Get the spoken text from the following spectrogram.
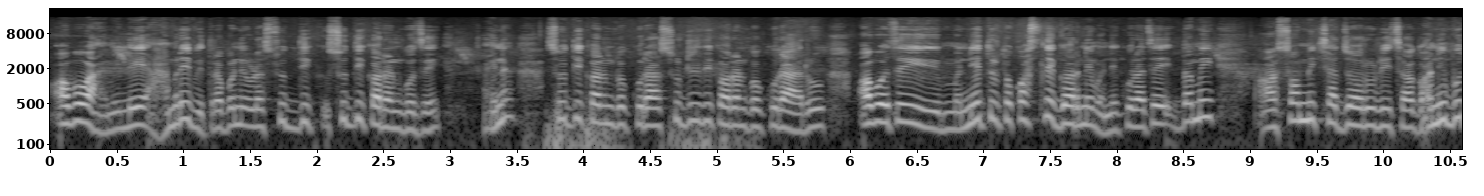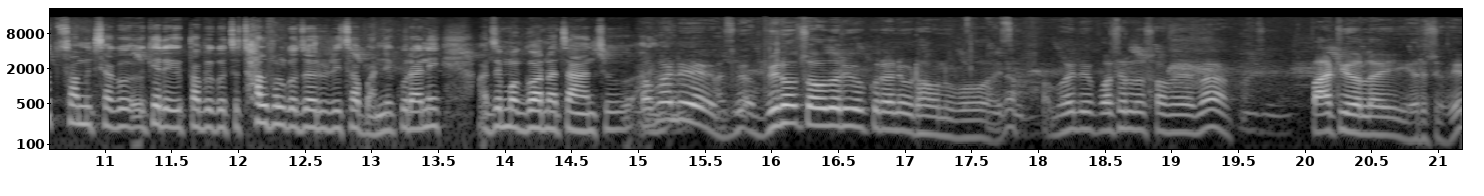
अब हामीले हाम्रै भित्र पनि एउटा शुद्धि शुद्धिकरणको चाहिँ होइन? शुद्धिकरणको कुरा सुदृढीकरणको कुराहरू अब चाहिँ नेतृत्व कसले गर्ने भन्ने कुरा चाहिँ एकदमै समीक्षा जरुरी छ घनीभूत समीक्षाको के अरे तपाईँको चाहिँ छलफलको जरुरी छ भन्ने कुरा नै चाहिँ म गर्न चाहन्छु। तपाईँले विनोद चौधरीको कुरा नै उठाउनु भयो होइन? मैले पछिल्लो समयमा पार्टीहरूलाई हेर्छु कि।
